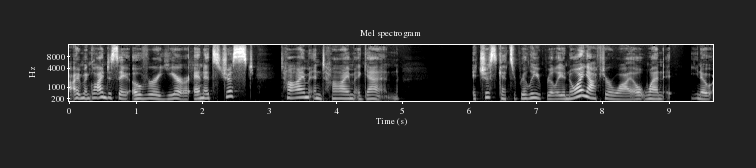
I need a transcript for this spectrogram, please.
I'm inclined to say, over a year. And it's just time and time again. It just gets really, really annoying after a while when, you know,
